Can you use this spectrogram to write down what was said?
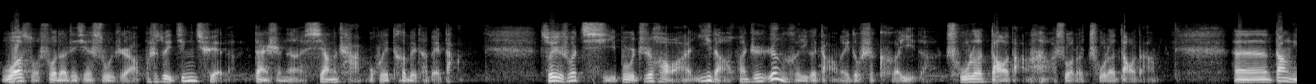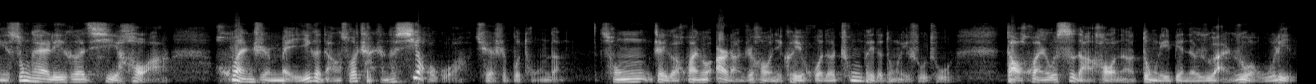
我所说的这些数值啊不是最精确的，但是呢相差不会特别特别大。所以说起步之后啊，一档换至任何一个档位都是可以的，除了倒档哈。说了，除了倒档，嗯，当你松开离合器后啊，换至每一个档所产生的效果却是不同的。从这个换入二档之后，你可以获得充沛的动力输出；到换入四档后呢，动力变得软弱无力，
